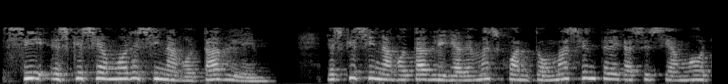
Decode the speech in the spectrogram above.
Sí, es que ese amor es inagotable es que es inagotable y además cuanto más entregas ese amor,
